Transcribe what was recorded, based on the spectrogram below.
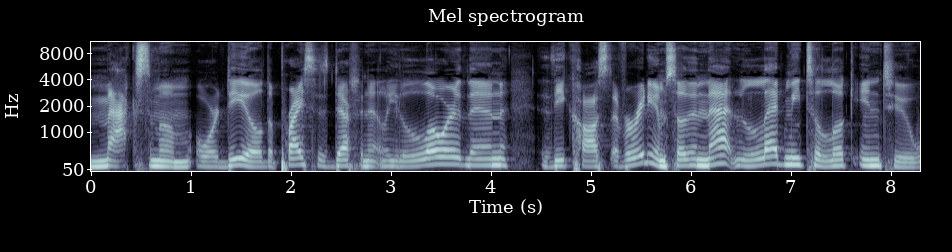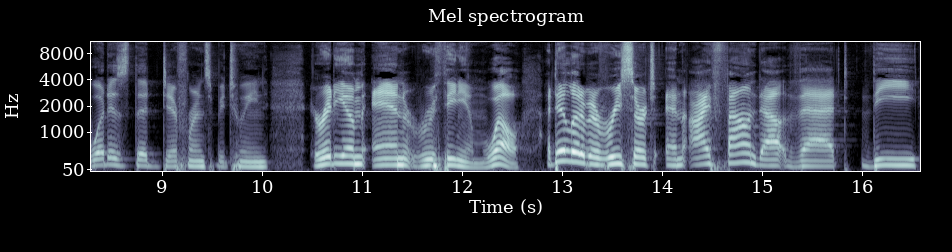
maximum ordeal, the price is definitely lower than the cost of iridium. So then that led me to look into what is the difference between iridium and ruthenium. Well, I did a little bit of research and I found out that the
